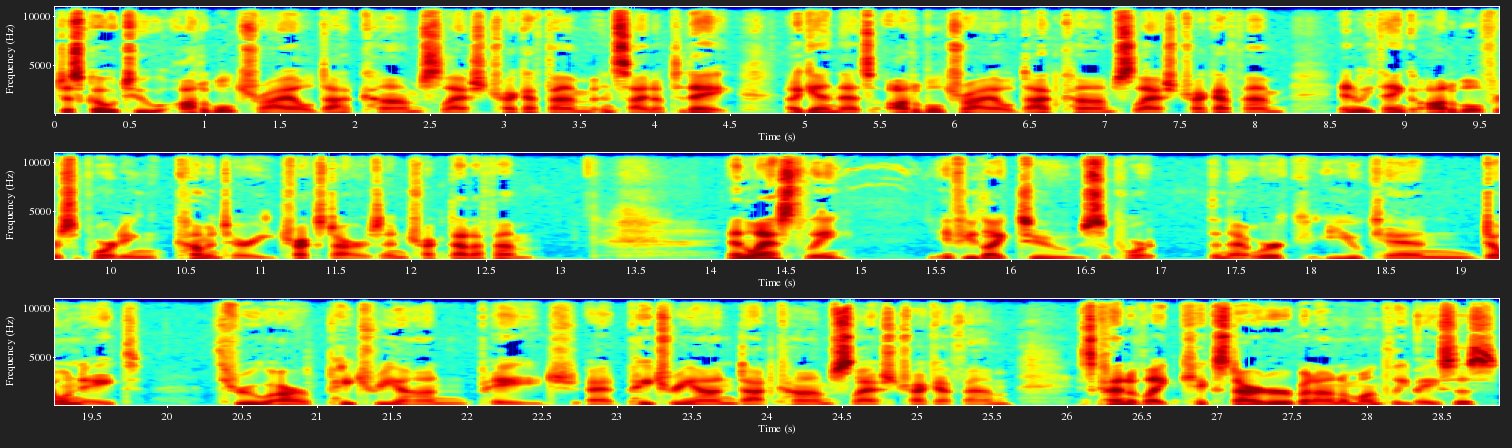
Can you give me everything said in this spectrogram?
Just go to audibletrial.com slash trekfm and sign up today. Again, that's audibletrial.com slash trekfm and we thank Audible for supporting Commentary, Trek Stars, and Trek.fm. And lastly, if you'd like to support the network, you can donate through our Patreon page at patreon.com slash trekfm. It's kind of like Kickstarter, but on a monthly basis.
